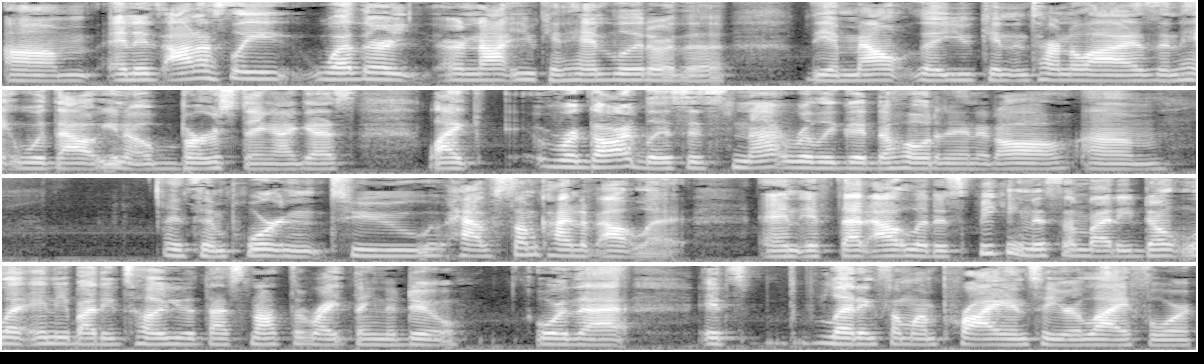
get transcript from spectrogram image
um, and it's honestly whether or not you can handle it or the, the amount that you can internalize and without, you know, bursting, I guess. Like, regardless, it's not really good to hold it in at all. Um, it's important to have some kind of outlet. And if that outlet is speaking to somebody, don't let anybody tell you that that's not the right thing to do or that it's letting someone pry into your life or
